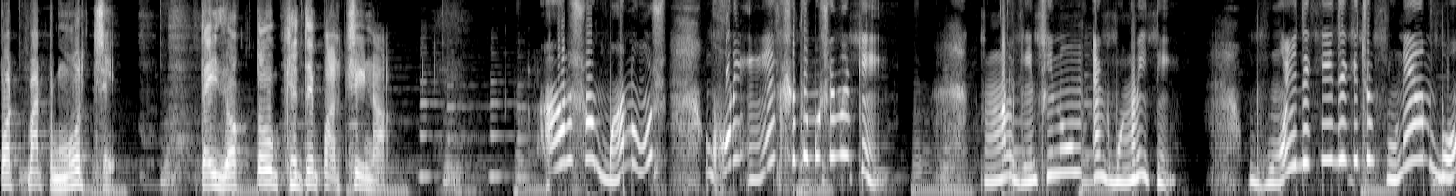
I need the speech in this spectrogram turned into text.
পটপাট মরছে, তাই রক্ত খেতে পারছি না। আর সব মানুষ ঘরে একসাথে বসে থাকে। কাল গেছিলাম এক বাড়িতে। ভয় দেখিয়ে যে কিছু শুনে আনব?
